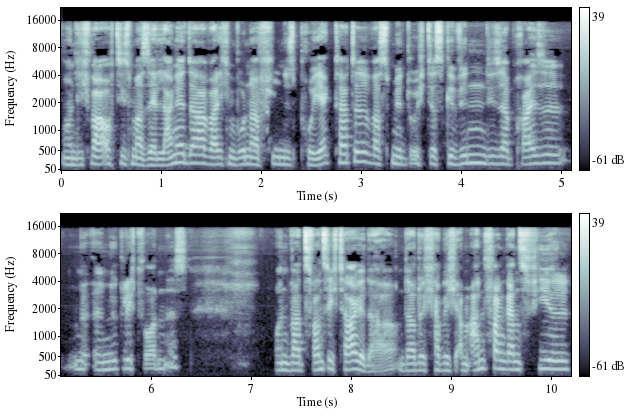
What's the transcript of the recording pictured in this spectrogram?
Und ich war auch diesmal sehr lange da, weil ich ein wunderschönes Projekt hatte, was mir durch das Gewinnen dieser Preise ermöglicht worden ist. Und war 20 Tage da. Und dadurch habe ich am Anfang ganz viel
